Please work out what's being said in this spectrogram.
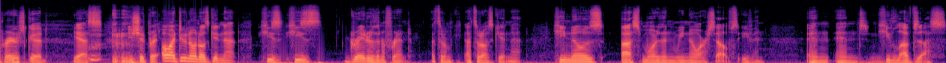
prayer's good. Yes, you should pray. Oh, I do know what I was getting at. He's he's greater than a friend. That's what I'm. That's what I was getting at. He knows us more than we know ourselves, even, and and he loves us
